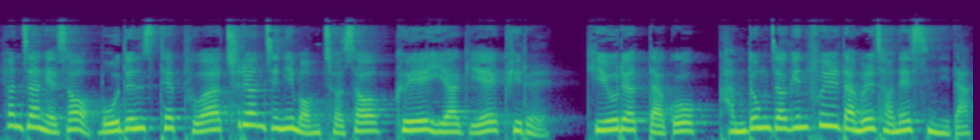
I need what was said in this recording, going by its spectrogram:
현장에서 모든 스태프와 출연진이 멈춰서 그의 이야기에 귀를 기울였다고 감동적인 후일담을 전했습니다.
